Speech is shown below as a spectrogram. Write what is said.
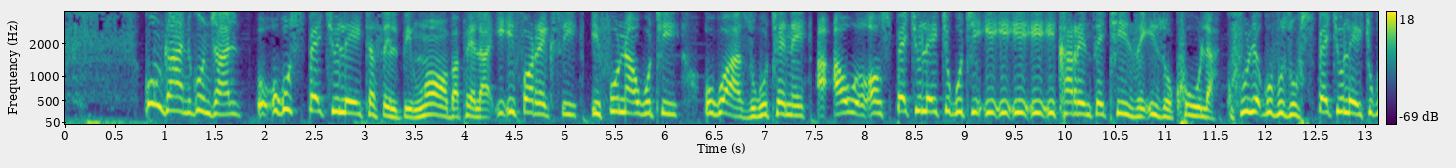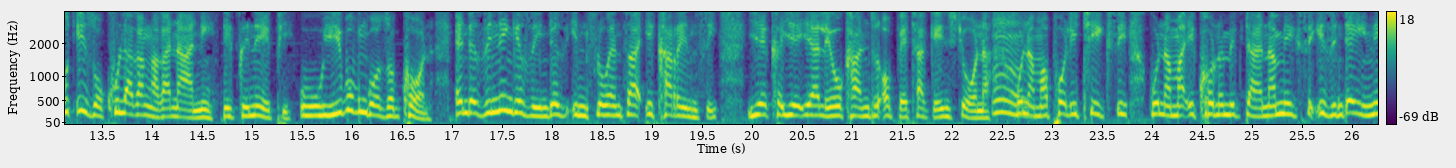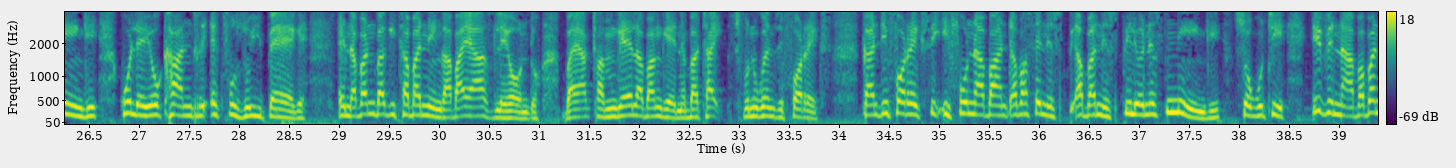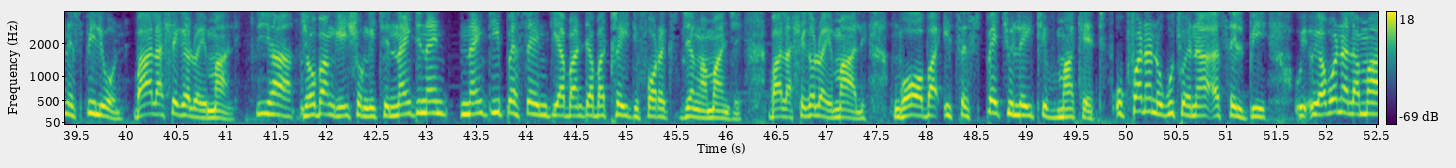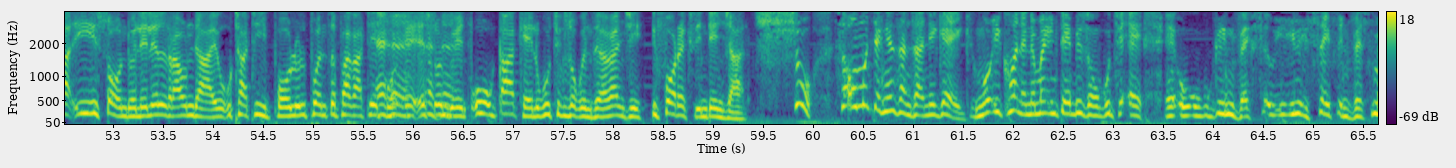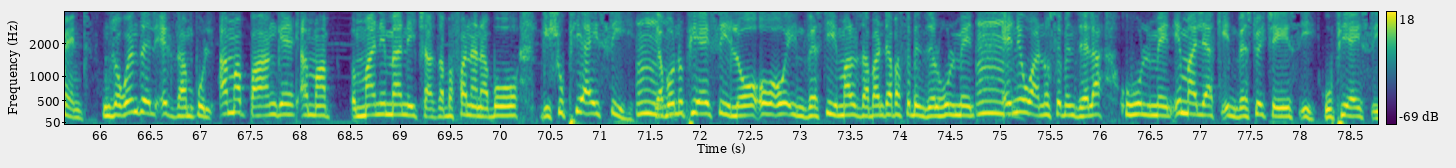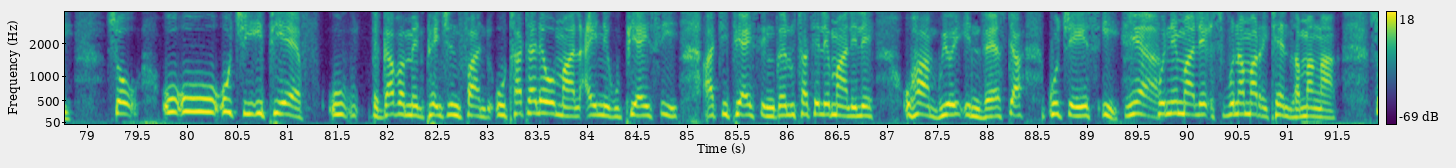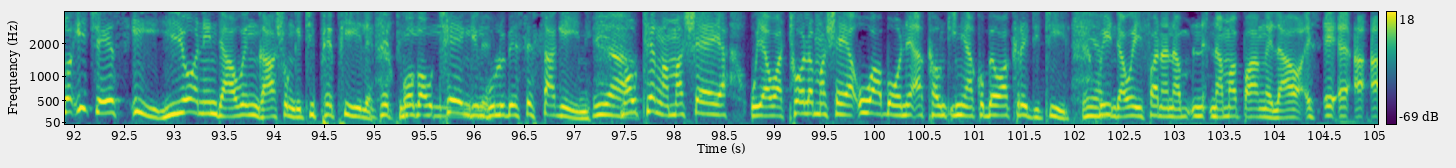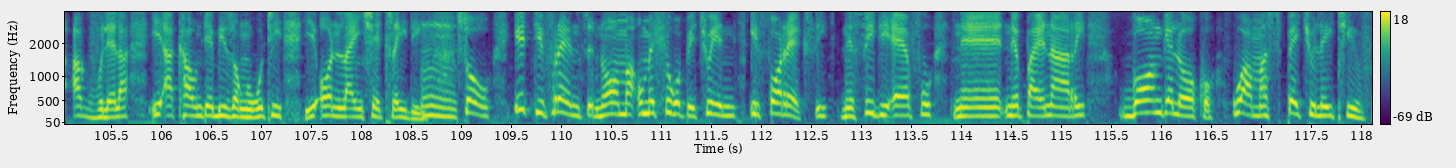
Kungani kunjalo? U- ukuspeculate selbi ngoba phela i- iforex ifuna ukuthi ukwazi ukuthi ene awu awu speculate ukuthi i- i- i- i currency ethize izokhula. Kufune kuvuza uspeculate ukuthi izokhula kangakanani? Igcine phi? Uyibo ubungozi obukhona. And eziningi izinto ezi influencer i currency ye ye- yaleyo country obet against yona. Kunama politics kunama economic dynamics izinto eziningi kuleyo country ekufuza uyibheke. And abantu bakithi abaningi abayazi leyo nto bayaqhamukela bangene bathi hayi sifuna ukwenza iforex. Kanti iforex ifuna abantu abasenespi abanesipillion esiningi sokuthi even nabo abanesipillion bayalahlekelwa imali. Yeah. njoba ngisho ngithi 99 90% yabantu aba trade forex njengamanje balahlekelwa imali ngoba it's a speculative market. Ukufana nokuthi wena SLB uy- uyabona lama isondo leli liroundayo uthatha ibhola uliphonse phakathi ebho- Ehhe, e- esondweni uqakhela ukuthi kuzokwenzeka kanje iforex into enjalo. Sure. So umuntu engenza njani ke? Ikhona noma into ebizwa ngokuthi eh eh, u- u- invest i- safe investment. ngizokwenzela example amabhange ama money managers abafana nabo ngisho uPIC yabona uPIC lo o o invest imali zabantu abasebenzela uhulumeni? Anyone osebenzela uhulumeni imali yakhe investwe JSE uPIC so u- u uGEPF u- the government pension fund uthatha leyo mali ayinike uPIC athi PIC ngicela uthathe le mali le uhambe uyoinvesta kuJSE Yeah. sifuna imali sifuna ama returns amangaka. So iJSE yiyona indawo engasho ngithi iphephile Iphephile. ngoba uthenga ingulube sesakeni. Yeah. mawuthenga amashare uyawathola amashare uwabone accountini yakho bewacreditile kuyindawo ezifana nam- namabhange lawa es- e- e- a- a- akuvulela iaccount ebizwa ngokuthi ionline share trading. So i difference noma umehluko between iforex neCDF ne nebinary konke lokho kwama speculative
